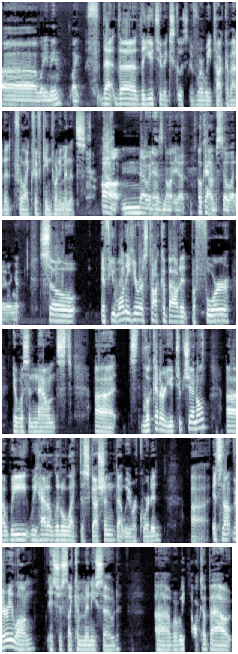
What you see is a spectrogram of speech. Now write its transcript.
Uh, what do you mean? Like, That the the YouTube exclusive where we talk about it for like 15, 20 minutes. oh no, it has not yet. Okay, I'm still editing it. So, if you want to hear us talk about it before it was announced, uh, look at our YouTube channel. Uh, we we had a little like discussion that we recorded. Uh, it's not very long. It's just like a mini sode uh, where we talk about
